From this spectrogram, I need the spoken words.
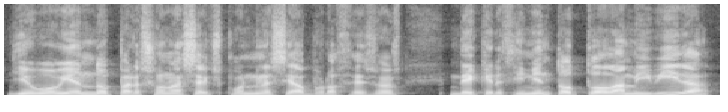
llevo viendo personas exponerse a procesos de crecimiento toda mi vida,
